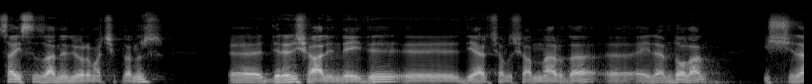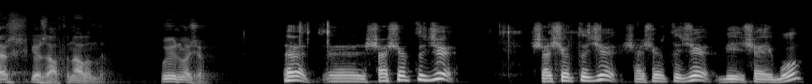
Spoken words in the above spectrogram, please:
sayısı zannediyorum açıklanır. Ee, direniş halindeydi. Ee, diğer çalışanlar da e, eylemde olan işçiler gözaltına alındı. Buyurun hocam. Evet, e, şaşırtıcı, şaşırtıcı, şaşırtıcı bir şey bu.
